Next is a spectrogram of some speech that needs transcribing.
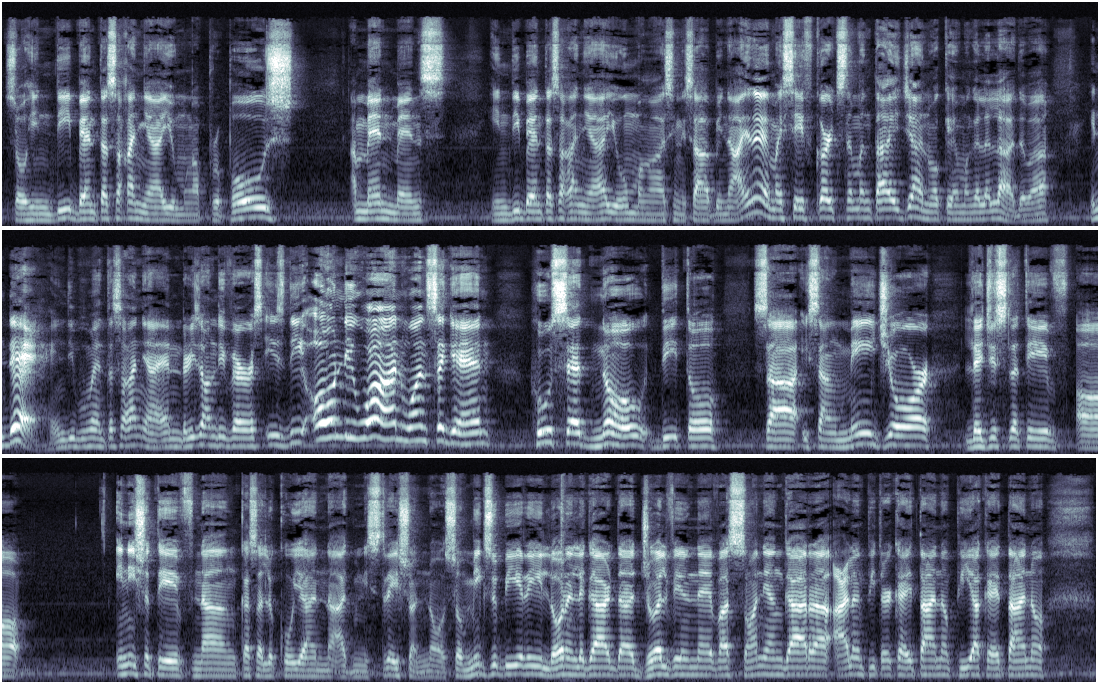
So hindi benta sa kanya yung mga proposed amendments, hindi benta sa kanya yung mga sinasabi na, ayun eh, may safeguards naman tayo dyan, huwag kayong magalala, di ba? Hindi, hindi bumenta sa kanya. And Riza Hontiveros is the only one, once again, who said no dito sa isang major legislative uh, initiative ng kasalukuyan na administration. No? So, Mig Zubiri, Lauren Legarda, Joel Villanueva, Sonia Angara, Alan Peter Cayetano, Pia Cayetano,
